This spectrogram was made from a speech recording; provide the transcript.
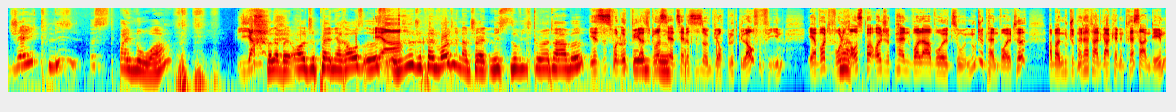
Jake Lee ist bei Noah, Ja, weil er bei All Japan ja raus ist. Ja. Und New Japan wollte ihn anscheinend nicht, so wie ich gehört habe. es ist wohl irgendwie, also du hast ja äh, erzählt, das ist irgendwie auch blöd gelaufen für ihn. Er wollte wohl Ja. raus bei All Japan, weil er wohl zu New Japan wollte, aber New Japan hatte halt gar kein Interesse an dem.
